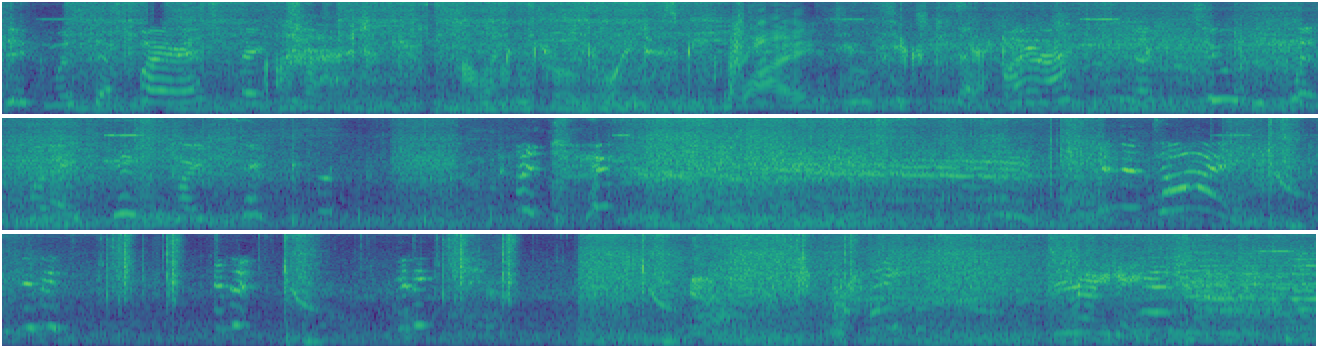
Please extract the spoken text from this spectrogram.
dick must have fire aspect. Alert. Our control point is being Why? in 60 Fire seconds. aspect too because when I take my dick. I can't. I'm gonna die. I'm gonna. gonna. gonna. Mayday! Sorry,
